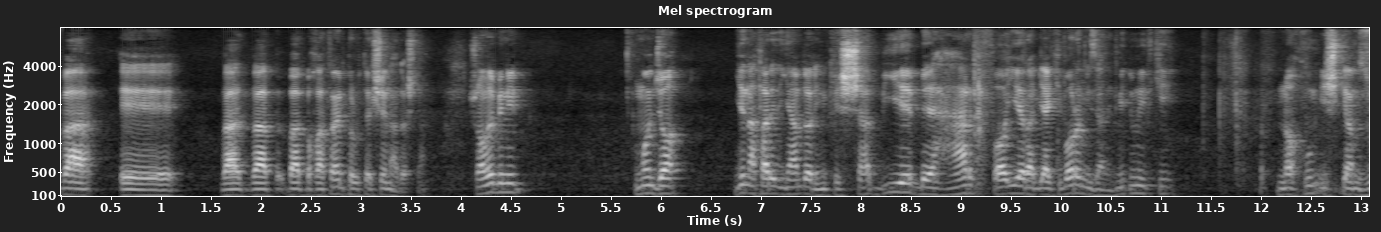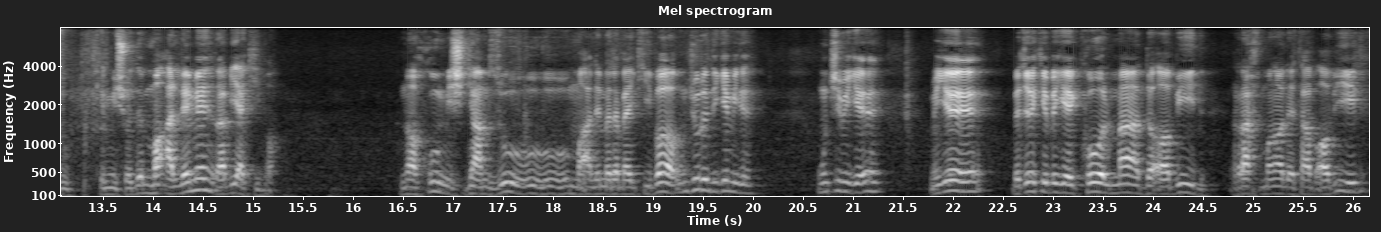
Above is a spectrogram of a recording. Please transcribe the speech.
و و و, و به خاطر این protection نداشتن. شما ببینید ما اینجا یه نفر دیگه هم داریم که شبیه به حرفای ربی عکیبا رو می‌زنه. می‌دونید کی؟ ناخوم ایش گمزو که می‌شده معلم ربی عکیبا ناخوم ایش گمزو معلم ربی عکیبا اونجور دیگه میده اون چی میگه؟ میگه به جای که بگه کل مد آبید رحمانا لتب آبید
